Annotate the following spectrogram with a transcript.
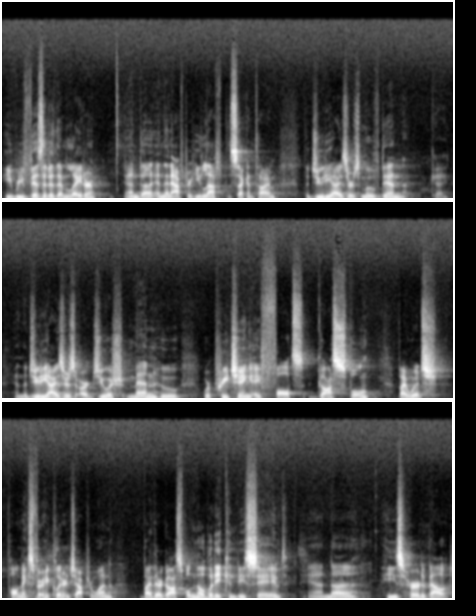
he revisited them later, and, uh, and then after he left the second time, the Judaizers moved in, okay? And the Judaizers are Jewish men who were preaching a false gospel by which Paul makes very clear in chapter 1 by their gospel, nobody can be saved. And uh, he's heard about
